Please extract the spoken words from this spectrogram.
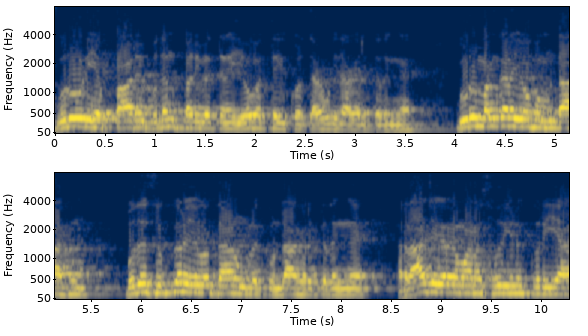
குருவுடைய பாரு புதன் பரிவர்த்தனை யோகத்தை கொ- தரக்கூடியதாக இருக்குதுங்க. குரு மங்கள யோகம் உண்டாகும். புத சுக்கர யோகத்தான் உங்களுக்கு உண்டாக இருக்குதுங்க. ராஜகிரகமான சூரியனுக்குரிய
